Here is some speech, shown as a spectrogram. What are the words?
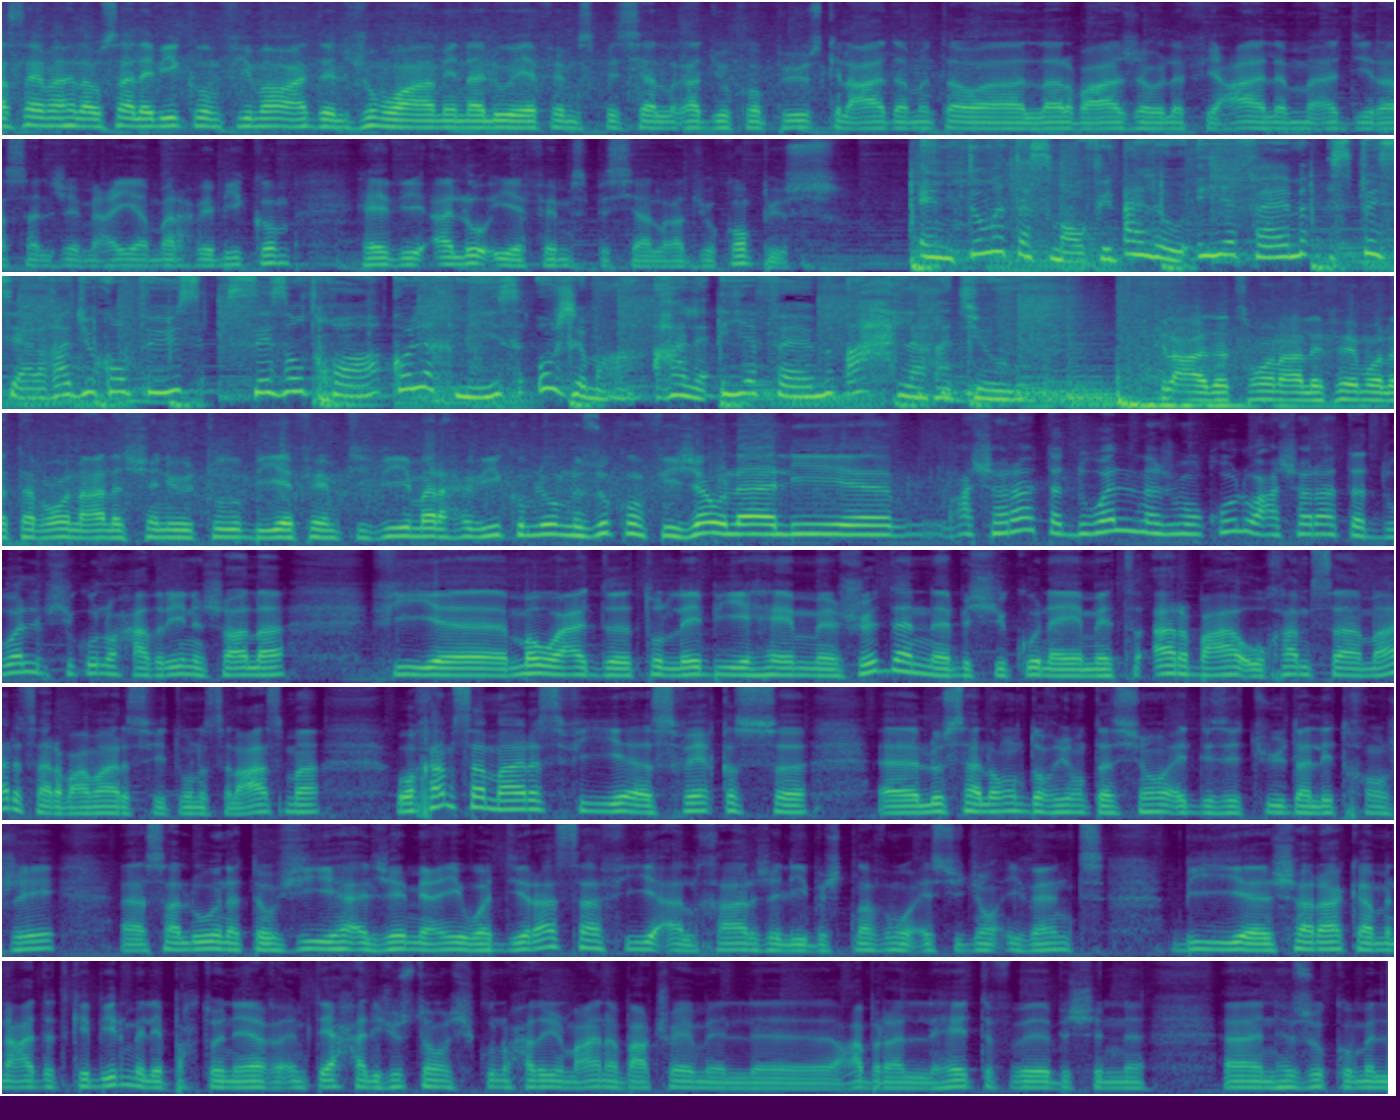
السلام أهلا وسهلا بكم في موعد الجمعة من allô IFM spécial radio campus. كالعادة من توا الاربعاء جولة في عالم الدراسة الجامعية. مرحبا بكم. هذه allô IFM spécial radio campus. إنتم تسمعوا في allô IFM spécial radio campus saison 3 كل خميس وجمعة على IFM أحلى راديو. كالعادة تسمعونا على IFM ولا تابعونا على ال chaîne YouTube IFM TV مرحبا بكم. اليوم نهزوكم في جولة لعشرات الدول نجم نقولوا عشرات الدول باش يكونوا حاضرين إن شاء الله في موعد طلابي هام جدا باش يكون أيامات 4 و5 مارس 4 مارس في تونس العاصمة و5 مارس في صفاقس le salon d'orientation et des études à l'étranger صالون التوجيه الجامعي والدراسة في الخارج اللي باش تنظموا Estudiant Event بشراكة من عدد كبير من partenaires نتاعها اللي justement باش يكونوا حاضرين معنا بعد شوية من عبر الهاتف باش نهزوكم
